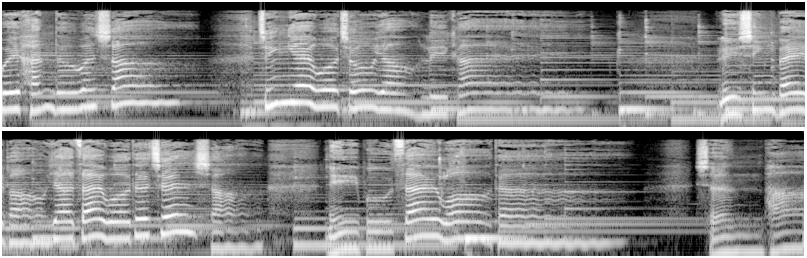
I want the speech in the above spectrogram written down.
微寒的晚上。今夜我就要离开，旅行背包压在我的肩上。你不在我的身旁。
